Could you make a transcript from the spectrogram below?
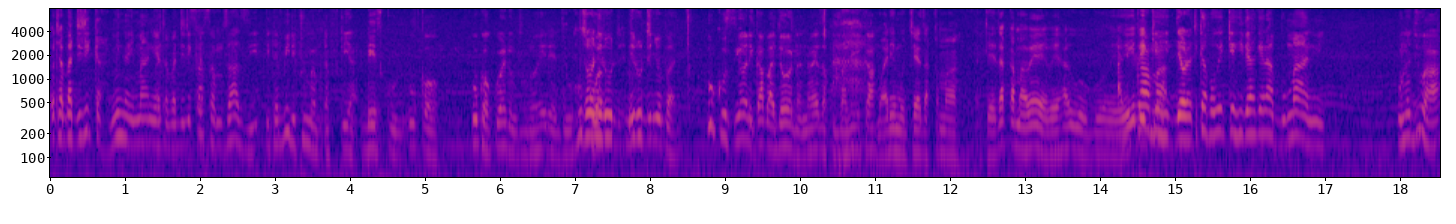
utabadilika mi na imani atabadilika Sasa mzazi itabidi tu umemtafutia day school huko huko kwenu Rurohere juu. So nirudi nirudi nyumbani huku sioni kama John anaweza kubalika. Ah, mwalimu cheza kama cheza kama wewe hau uguo nataka poke kehira kera bumani Unajua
